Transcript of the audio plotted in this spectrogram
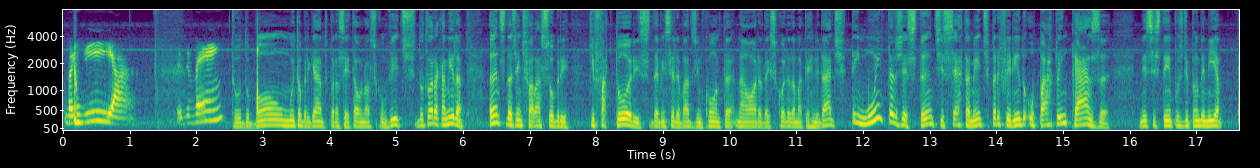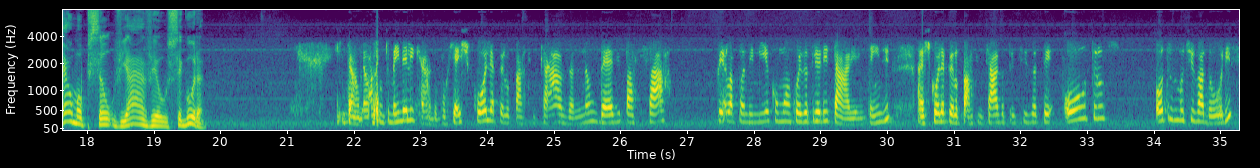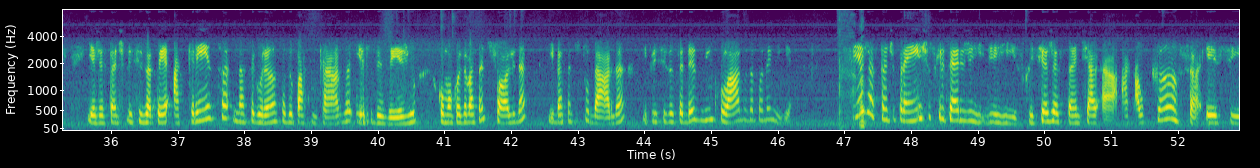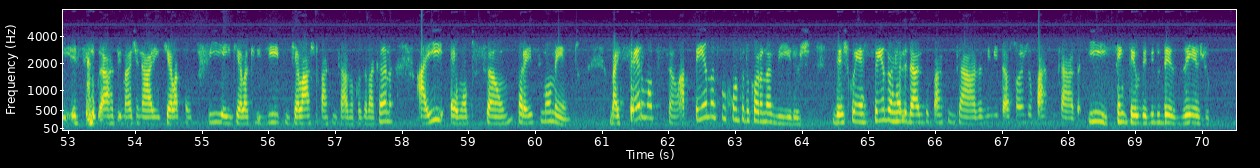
Bom dia. Tudo bem? Tudo bom. Muito obrigado por aceitar o nosso convite. Doutora Camila, antes da gente falar sobre que fatores devem ser levados em conta na hora da escolha da maternidade, tem muitas gestantes certamente preferindo o parto em casa nesses tempos de pandemia. É uma opção viável, segura? Então, é um assunto bem delicado, porque a escolha pelo parto em casa não deve passar pela pandemia como uma coisa prioritária, entende? A escolha pelo parto em casa precisa ter outros, outros motivadores e a gestante precisa ter a crença na segurança do parto em casa e esse desejo como uma coisa bastante sólida e bastante estudada e precisa ser desvinculado da pandemia. Se a gestante preenche os critérios de, de risco e se a gestante a, a, a, alcança esse, esse lugar do imaginário em que ela confia, em que ela acredita, em que ela acha o parto em casa uma coisa bacana, aí é uma opção para esse momento. Mas ser uma opção apenas por conta do coronavírus, desconhecendo a realidade do parto em casa, as limitações do parto em casa e sem ter o devido desejo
